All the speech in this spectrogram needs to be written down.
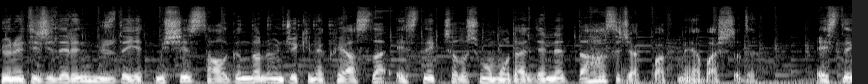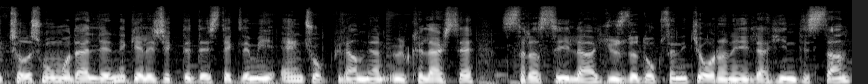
Yöneticilerin %70'i salgından öncekine kıyasla esnek çalışma modellerine daha sıcak bakmaya başladı. Esnek çalışma modellerini gelecekte desteklemeyi en çok planlayan ülkelerse sırasıyla %92 oranıyla Hindistan,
